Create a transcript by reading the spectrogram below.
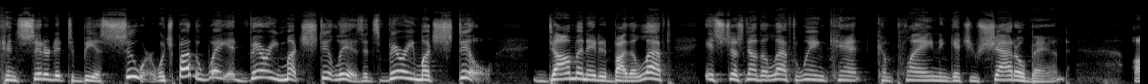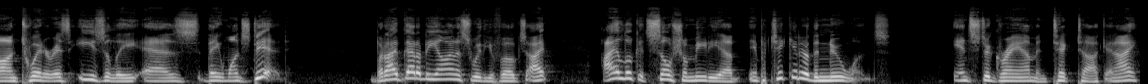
considered it to be a sewer, which, by the way, it very much still is. It's very much still dominated by the left. It's just now the left wing can't complain and get you shadow banned on Twitter as easily as they once did. But I've got to be honest with you, folks. I, I look at social media, in particular the new ones, Instagram and TikTok, and I,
